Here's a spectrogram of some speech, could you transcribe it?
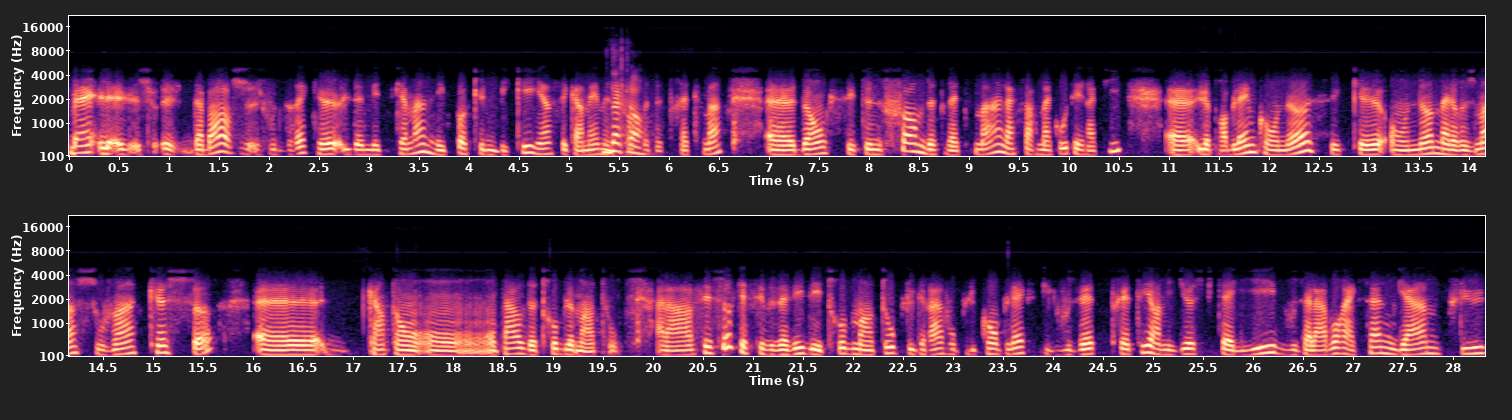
Ben, euh, d'abord, je, vous dirais que le médicament n'est pas qu'une béquille, hein, c'est quand même une forme de traitement. Euh, donc, c'est une forme de traitement, la pharmacothérapie. Euh, le problème qu'on a, c'est qu'on a malheureusement souvent que ça quand on, on, parle de troubles mentaux. Alors, c'est sûr que si vous avez des troubles mentaux plus graves ou plus complexes, puis que vous êtes traité en milieu hospitalier, vous allez avoir accès à une gamme plus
